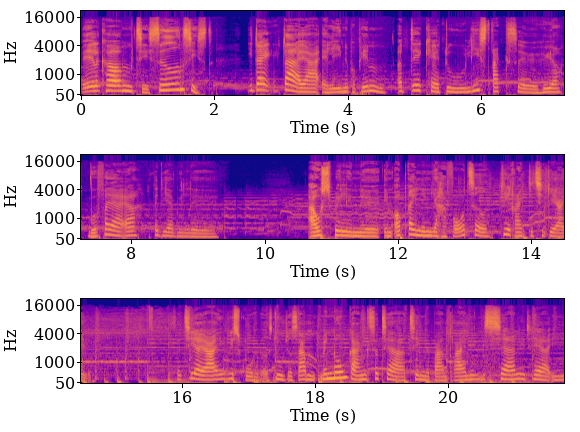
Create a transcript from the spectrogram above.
Velkommen til Siden Sidst. I dag der er jeg alene på pinden, og det kan du lige straks øh, høre, hvorfor jeg er. Fordi jeg vil øh, afspille en, øh, en opringning, jeg har foretaget direkte til Gerild. Tia og jeg, vi skulle have været i studiet sammen, men nogle gange så tager tingene bare en drejning. Særligt her i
